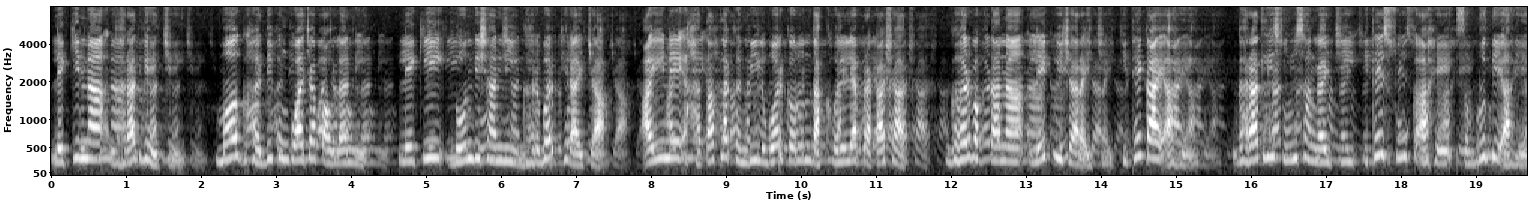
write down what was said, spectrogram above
लेकींना घरात घ्यायची. मग हळदी कुंकवाच्या पावलांनी लेकी दोन दिशांनी घरभर फिरायच्या. आईने हातातला कंदील वर करून दाखवलेल्या प्रकाशात घर बघताना लेक विचारायची इथे काय आहे? घरातली सून सांगायची इथे सुख आहे समृद्धी आहे.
